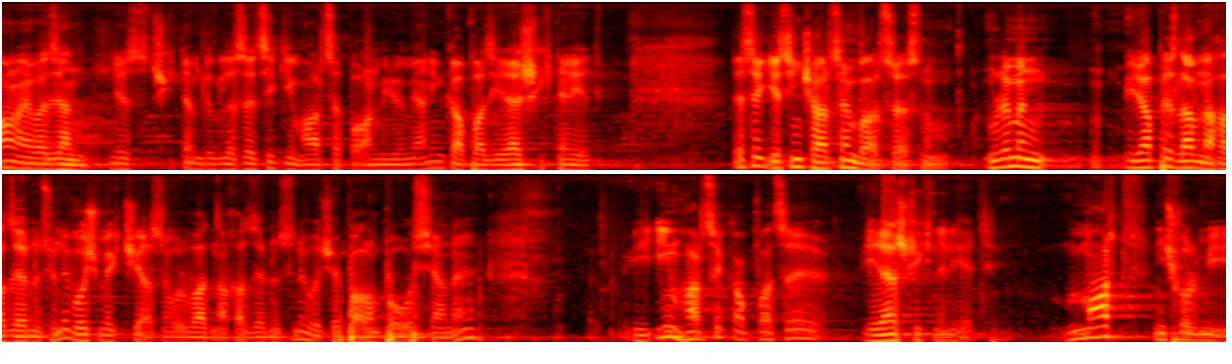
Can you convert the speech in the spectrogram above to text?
Պարոն Այվազյան, ես չգիտեմ դուք լսեցիք իմ հարցը պարոն Միրումյանին կապված երաշխիքների հետ։ Տեսեք, ես ինչ հարց եմ բարձրացնում։ Ուրեմն իրապես լավ նախաձեռնություն է, ոչ մեկ չի ասում, որ վատ նախաձեռնություն է, ոչ է պարոն Պողոսյանը։ Իմ հարցը կապված է երաշխիքների հետ։ Մարդ ինչ որ մի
